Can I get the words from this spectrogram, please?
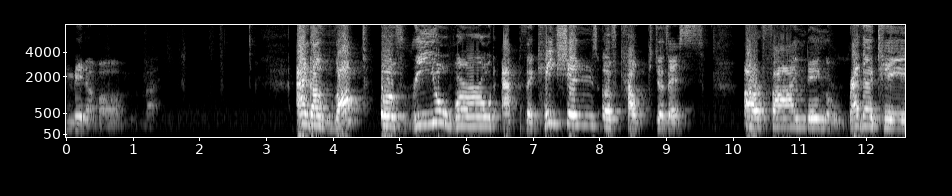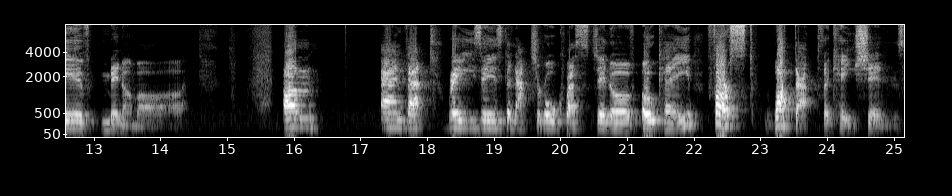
minimum. And a lot of real world applications of calculus are finding relative minima. Um, and that raises the natural question of, okay, first, what applications?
